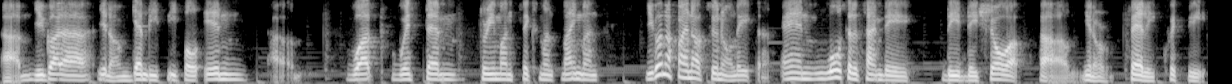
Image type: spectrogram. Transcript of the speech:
Um, you gotta, you know, get these people in, um, work with them three months, six months, nine months. You're gonna find out sooner or later. And most of the time, they they, they show up, um, you know, fairly quickly.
